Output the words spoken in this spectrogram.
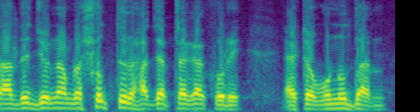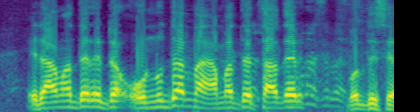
তাদের জন্য আমরা সত্তর হাজার টাকা করে একটা অনুদান। এটা আমাদের একটা অনুদান না আমাদের তাদের বলতেছে।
